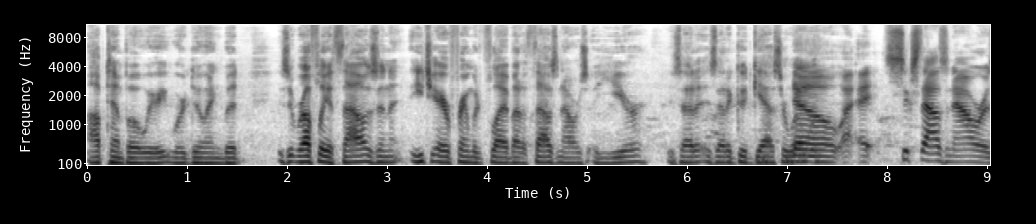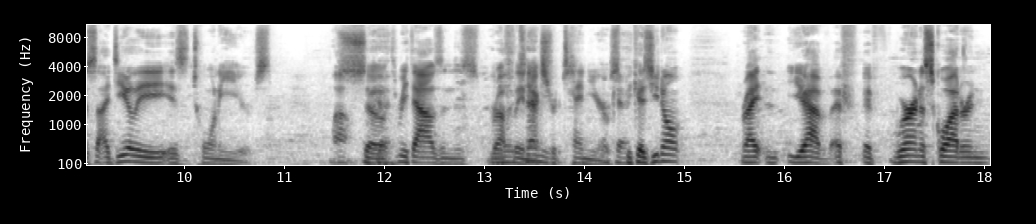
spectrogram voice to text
op tempo we, we're doing, but is it roughly a thousand? Each airframe would fly about a thousand hours a year. Is that a, is that a good guess or what? No, six thousand hours ideally is twenty years. Wow. So okay. three thousand is roughly an extra years. ten years Okay. because you don't. Right, you have if, if we're in a squadron,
